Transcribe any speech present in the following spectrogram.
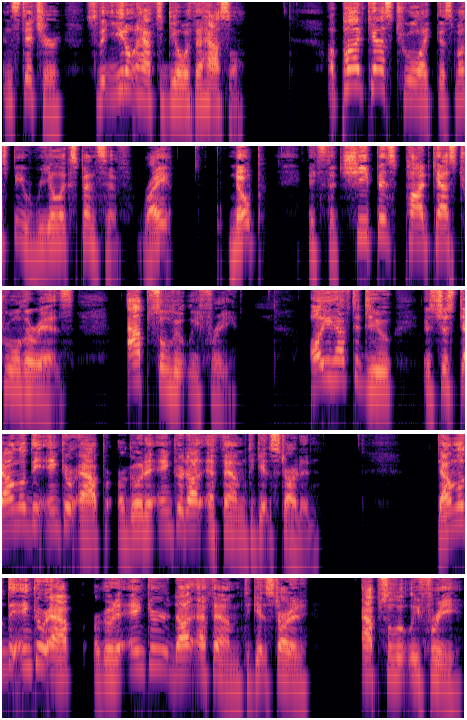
and Stitcher so that you don't have to deal with the hassle. A podcast tool like this must be real expensive, right? Nope. It's the cheapest podcast tool there is. Absolutely free. All you have to do is just download the Anchor app or go to anchor.fm to get started. Download the Anchor app or go to anchor.fm to get started absolutely free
